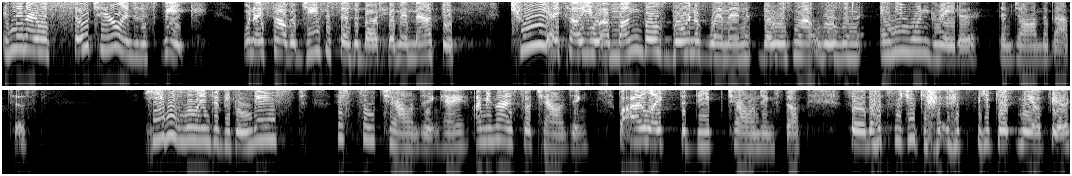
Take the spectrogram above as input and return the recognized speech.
And then I was so challenged this week when I saw what Jesus says about him in Matthew. Truly, I tell you, among those born of women, there was not risen anyone greater than John the Baptist. He was willing to be the least. It's so challenging, hey? I mean, that is so challenging. But I like the deep, challenging stuff. So that's what you get if you get me up here.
